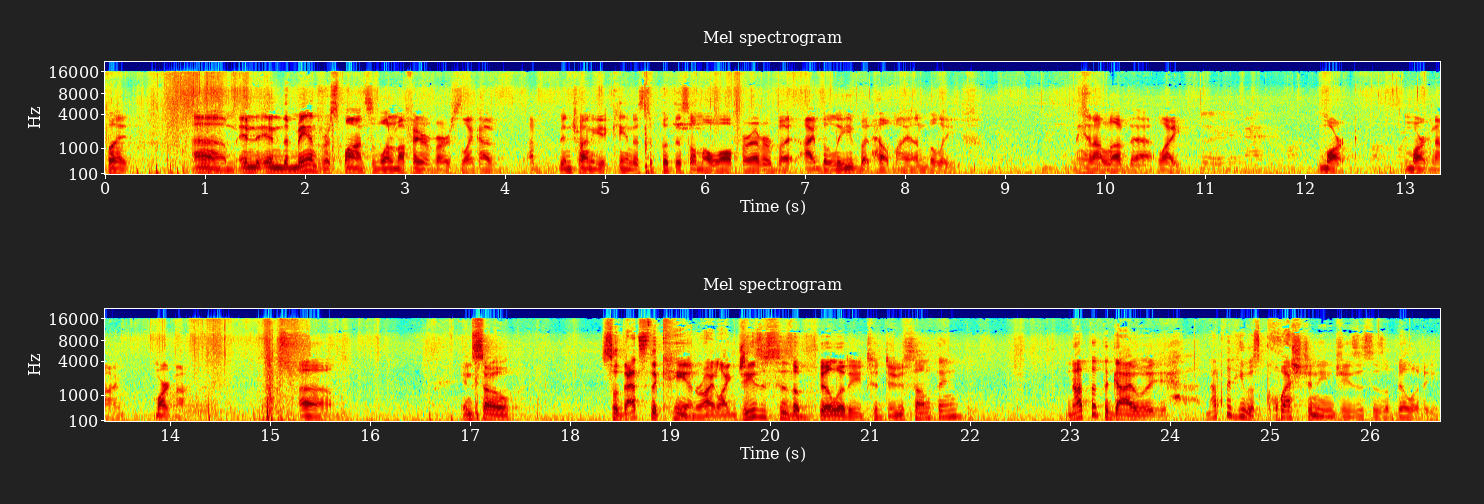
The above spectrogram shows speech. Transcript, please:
But, um, and, and the man's response is one of my favorite verses. Like, I've, I've been trying to get Candace to put this on my wall forever, but I believe, but help my unbelief. Man, I love that. Like, Mark, Mark 9, Mark 9. Um, and so, so that's the can, right? Like Jesus' ability to do something. Not that the guy, not that he was questioning Jesus' ability,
